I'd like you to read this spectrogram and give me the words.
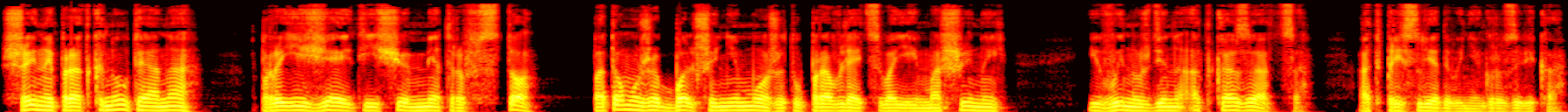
Шины проткнуты, она проезжает еще метров сто, потом уже больше не может управлять своей машиной и вынуждена отказаться от преследования грузовика.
